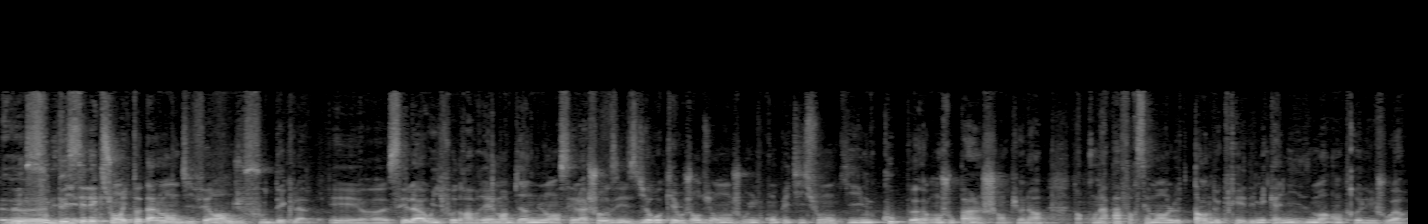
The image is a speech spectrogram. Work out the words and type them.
le euh, foot des sélections est totalement différent du foot des clubs. Et euh, c'est là où il faudra vraiment bien nuancer la chose et se dire ok, aujourd'hui on joue une compétition qui une coupe, on joue pas un championnat, donc on n'a pas forcément le temps de créer des mécanismes entre les joueurs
